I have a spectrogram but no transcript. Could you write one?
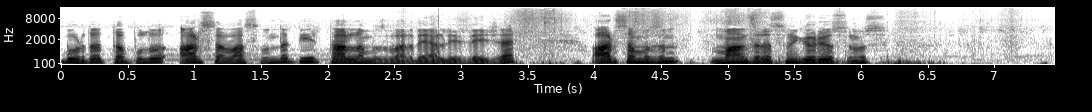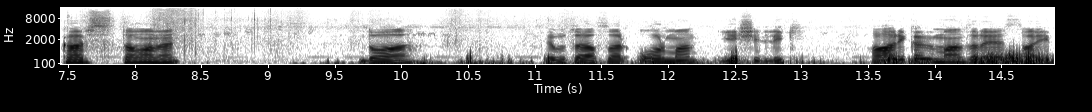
burada tapulu arsa vasfında bir tarlamız var değerli izleyiciler. Arsamızın manzarasını görüyorsunuz. Karşısı tamamen doğa ve bu taraflar orman, yeşillik. Harika bir manzaraya sahip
